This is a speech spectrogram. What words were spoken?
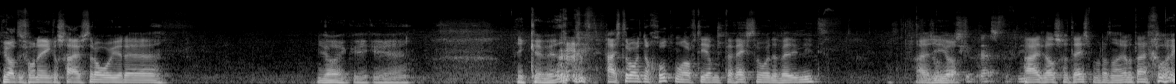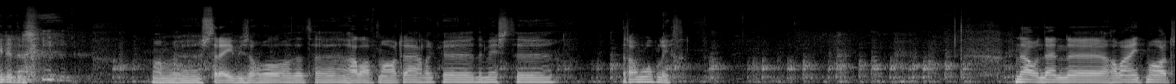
Ja, het is gewoon een enkel schijfstrooier. ja, ik... ik, ik hij strooit nog goed, maar of hij helemaal perfect strooit, dat weet ik niet. Hij is, wel getest, of niet? Hij is wel eens getest, maar dat is al een hele tijd geleden. Dus. maar mijn streven is toch wel dat uh, half maart eigenlijk uh, de mist uh, er allemaal op ligt. Nou, en dan gaan we eind maart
